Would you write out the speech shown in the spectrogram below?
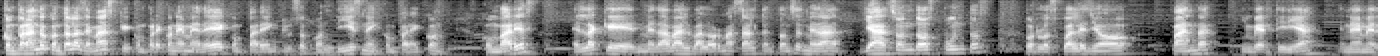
comparando con todas las demás, que comparé con MD, comparé incluso con Disney, comparé con, con varias, es la que me daba el valor más alto. Entonces me da, ya son dos puntos por los cuales yo, Panda, invertiría en AMD.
